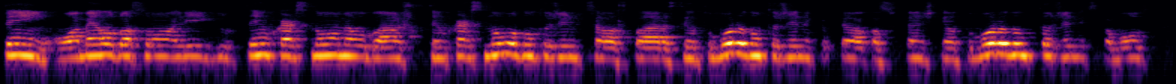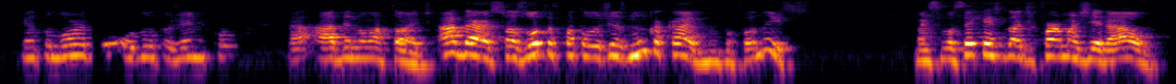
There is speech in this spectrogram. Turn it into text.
Tem o ameloblastoma maligno, tem o carcinoma ameloblástico, tem o carcinoma odontogênico de células claras, tem o tumor odontogênico calcificante, tem o tumor odontogênico escamoso, tem o tumor odontogênico adenomatoide. Ah, Dar, suas outras patologias nunca caem. Não estou falando isso. Mas se você quer estudar de forma geral,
